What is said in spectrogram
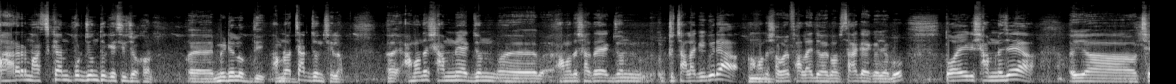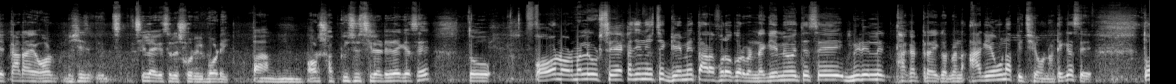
পাহাড়ের মাঝখান পর্যন্ত গেছি যখন মিডল অব্দি আমরা চারজন ছিলাম। আমাদের সামনে একজন আমাদের সাথে একজন একটু চালাকি করে আমাদের সবাই ফালাই দেওয়া ভাবছে আগে আগে যাব। তো এই সামনে যাইয়া ওই হচ্ছে কাটায় ওর বেশি ছিলে গেছিল শরীর বডি পা। ওর সব কিছু ছিলে টিলে গেছে। তো ও নর্মালি উঠছে একটা জিনিস হচ্ছে গেমে তাড়াফোড়া করবেন না। গেমে হইতেছে মিডলে থাকার ট্রাই করবেন আগেও না পিছিয়েও না ঠিক আছে? তো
